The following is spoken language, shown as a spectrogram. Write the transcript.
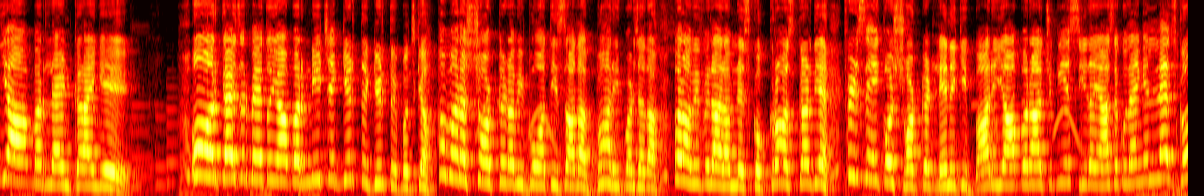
यहाँ पर लैंड कराएँगे। और कैसर मैं तो यहाँ पर नीचे गिरते गिरते बच गया। हमारा शॉर्टकट अभी बहुत ही ज़्यादा भारी पड़ जाता, पर अभी फ़िलहाल हमने इसको क्रॉस कर दिया फिर से एक और शॉर्टकट लेने की बारी यहाँ पर आ चुकी है, सीधा यहाँ से कुदाएँगे लेट्स गो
